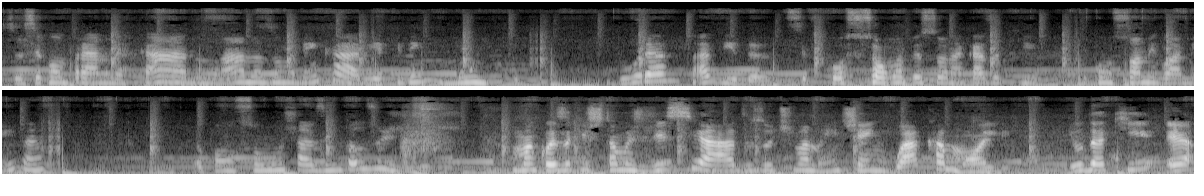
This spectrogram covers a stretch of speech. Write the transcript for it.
Se você comprar no mercado, no Amazon, é bem caro. E aqui vem muito. Dura a vida. Se for só uma pessoa na casa que, que consome igual a mim, né? Eu consumo um chazinho todos os dias. Uma coisa que estamos viciados ultimamente é em guacamole. E o daqui é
